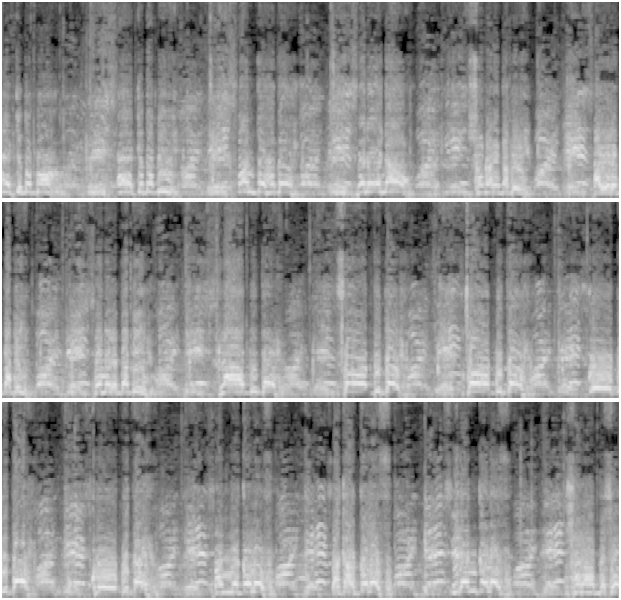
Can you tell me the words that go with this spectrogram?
এক দফা এক দাবি মানতে হবে মেনে নাও সবার দাবি ভাইয়ের দাবি বোনের দাবি লাভ দিতে সব দিতে সব দিতে খুব দিতে Bangla college Dhaka college Iran college সারা দেশে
